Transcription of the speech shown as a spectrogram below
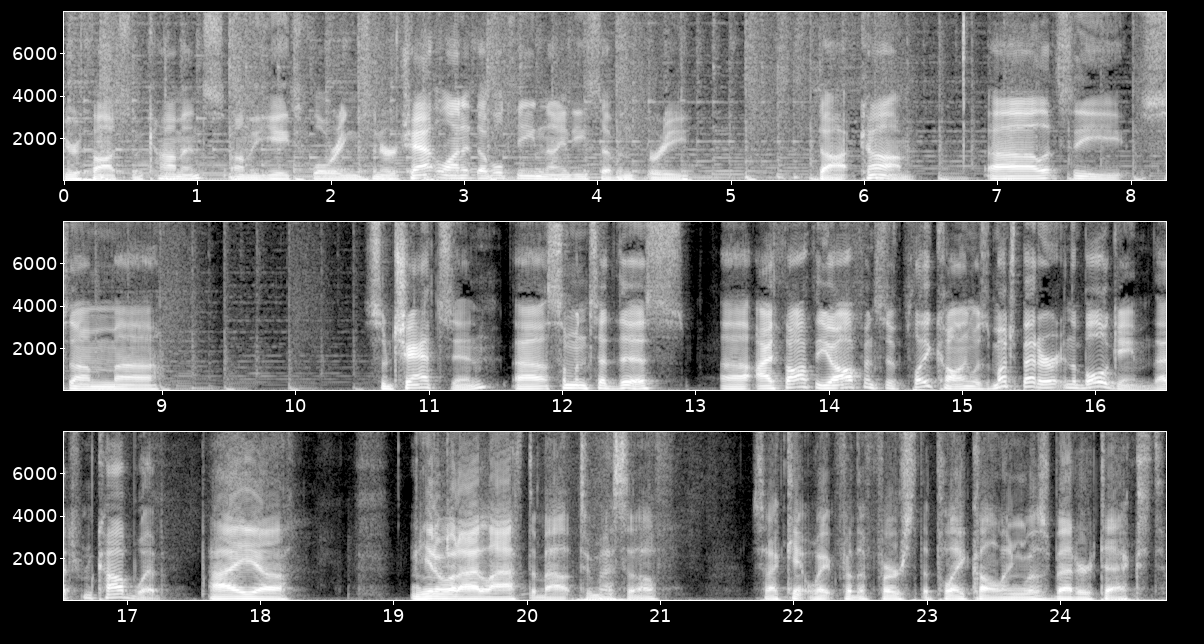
your thoughts and comments on the Yates Flooring Center chat line at Double T 97.3.com. Uh, let's see some uh, some chats in. Uh, someone said this. Uh, I thought the offensive play calling was much better in the bowl game. That's from Cobweb. I, uh, you know what I laughed about to myself? So I can't wait for the first, the play calling was better text.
